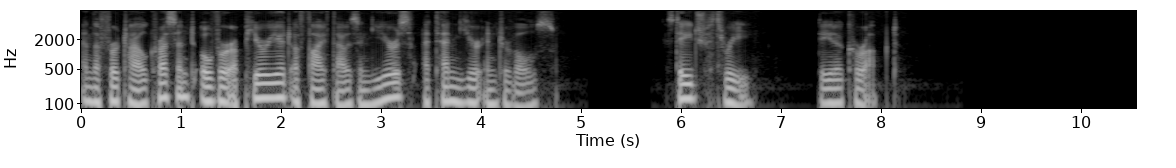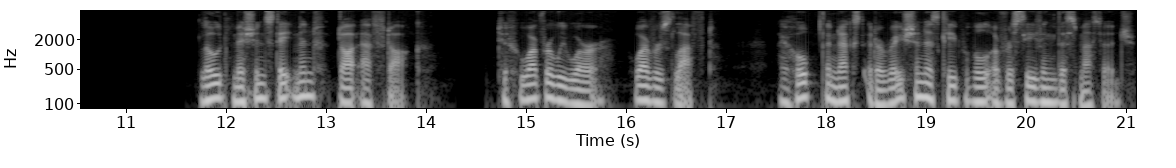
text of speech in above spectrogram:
and the Fertile Crescent over a period of 5,000 years at 10 year intervals. Stage 3 Data Corrupt. Load mission statement .fdoc. To whoever we were, whoever's left. I hope the next iteration is capable of receiving this message.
